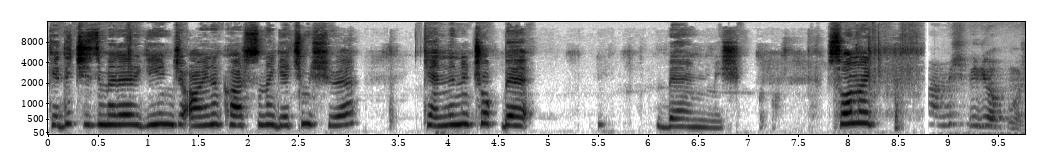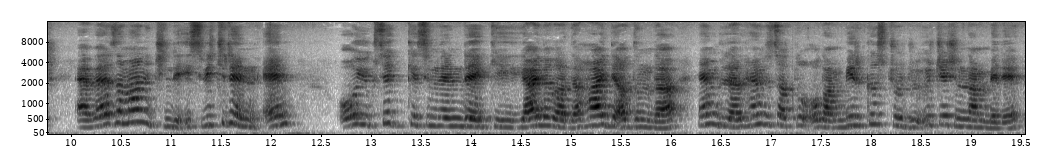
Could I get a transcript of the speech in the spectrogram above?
Kedi çizmeler giyince ayna karşısına geçmiş ve kendini çok be beğenmiş. Sonra varmış bir yokmuş. Evvel zaman içinde İsviçre'nin en o yüksek kesimlerindeki yaylalarda Haydi adında hem güzel hem de tatlı olan bir kız çocuğu 3 yaşından beri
